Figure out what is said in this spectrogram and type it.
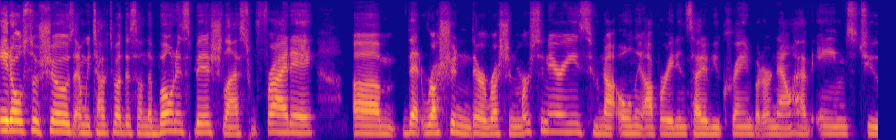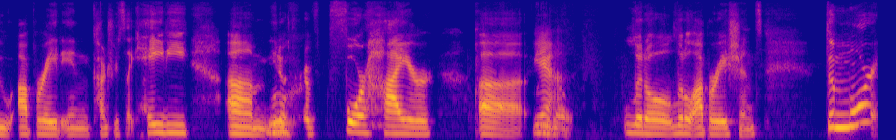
it also shows, and we talked about this on the bonus bish last Friday, um, that Russian there are Russian mercenaries who not only operate inside of Ukraine but are now have aims to operate in countries like Haiti, um, you know, sort of for hire, uh, you Yeah. know, little little operations. The more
